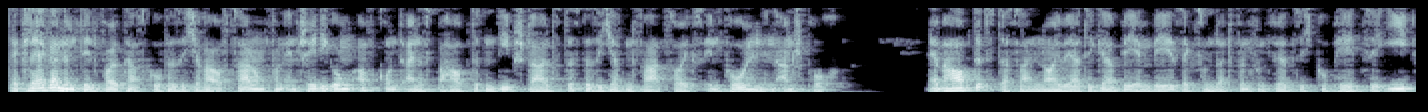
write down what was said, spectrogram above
der Kläger nimmt den Vollkaskoversicherer auf Zahlung von Entschädigung aufgrund eines behaupteten Diebstahls des versicherten Fahrzeugs in Polen in Anspruch. Er behauptet, dass sein neuwertiger BMW 645 Coupé CI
